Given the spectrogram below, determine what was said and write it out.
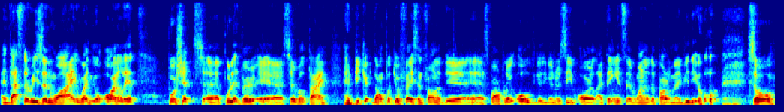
and that's the reason why when you oil it push it uh, pull it very uh, several times and don't put your face in front of the uh, spark plug hole because you're gonna receive oil i think it's uh, one of the part of my video so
